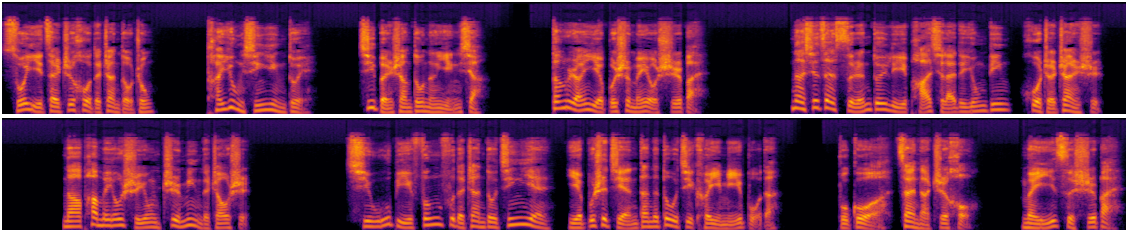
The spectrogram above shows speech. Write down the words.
所以在之后的战斗中，他用心应对，基本上都能赢下。当然，也不是没有失败。那些在死人堆里爬起来的佣兵或者战士，哪怕没有使用致命的招式，其无比丰富的战斗经验也不是简单的斗技可以弥补的。不过，在那之后，每一次失败，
